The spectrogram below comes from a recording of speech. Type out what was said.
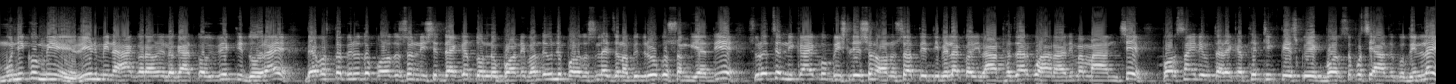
मुनिको ऋण मिनाहा गराउने लगायतका अभिव्यक्ति दोहोऱ्याए व्यवस्था विरुद्ध प्रदर्शन निषेधाज्ञा तोड्नु पर्ने भन्दै उनले प्रदर्शनलाई जनविद्रोहको संज्ञा दिए सुरक्षा निकायको विश्लेषण अनुसार त्यति बेला करिब आठ हजारको हाराहारीमा मान्छे पर्साईले उतारेका थिए ठिक त्यसको एक वर्षपछि आजको दिनलाई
